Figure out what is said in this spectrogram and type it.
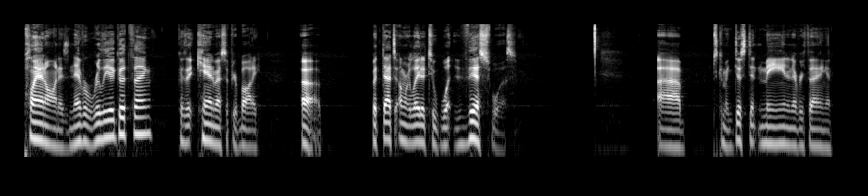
plan on is never really a good thing because it can mess up your body. Uh, but that's unrelated to what this was. Uh, becoming distant, mean, and everything. And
